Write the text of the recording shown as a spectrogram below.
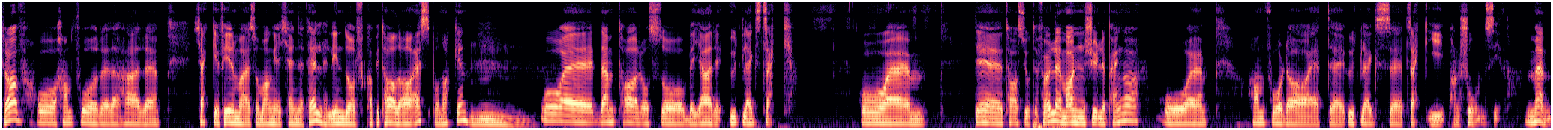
krav, og han får det her eh, kjekke firmaet som mange kjenner til, Lindorf Kapital AS, på nakken. Mm. Og eh, de tar også begjæret utleggstrekk. Og eh, det tas jo til følge. Mannen skylder penger og eh, han får da et eh, utleggstrekk i pensjonen sin. Men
